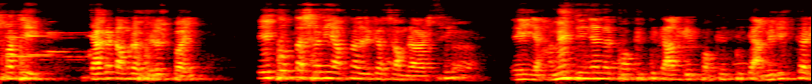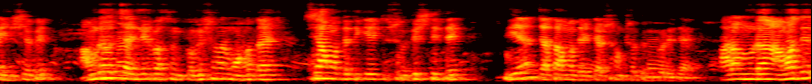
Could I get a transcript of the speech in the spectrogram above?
সঠিক জায়গাটা আমরা ফেরত পাই এই প্রত্যাশা নিয়ে আপনাদের কাছে আমরা আসছি। এই হামিদ ইউনিয়নের পক্ষ থেকে আলগের পক্ষ থেকে আমি রিটকারী হিসেবে আমরাও চাই নির্বাচন কমিশনার মহোদয় সে আমাদের দিকে একটু সুদৃষ্টি দিয়ে যাতে আমাদের এটা সংশোধন করে দেয়। আর আমরা আমাদের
